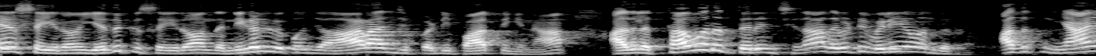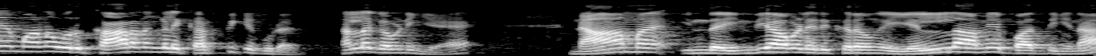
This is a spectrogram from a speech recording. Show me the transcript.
ஏன் செய்கிறோம் எதுக்கு செய்கிறோம் அந்த நிகழ்வை கொஞ்சம் ஆராய்ஞ்சு படி பார்த்தீங்கன்னா அதில் தவறு தெரிஞ்சுன்னா அதை விட்டு வெளியே வந்துடும் அதுக்கு நியாயமான ஒரு காரணங்களை கற்பிக்கக்கூடாது. நல்லா கவனிங்க. நாம இந்த இந்தியாவில் இருக்கிறவங்க எல்லாமே பார்த்தீங்கன்னா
